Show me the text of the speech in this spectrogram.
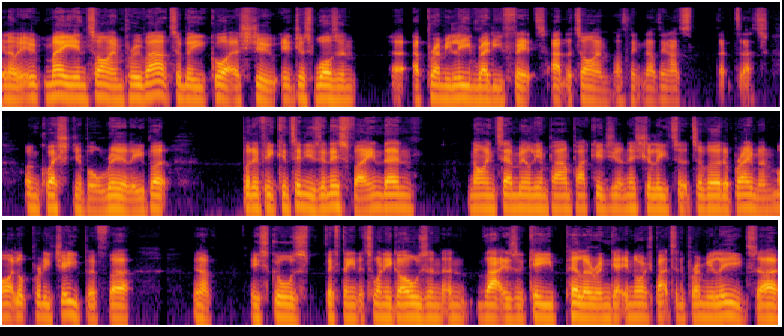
you know, it may in time prove out to be quite astute. It just wasn't a, Premier League ready fit at the time. I think I think that's that, that's unquestionable, really. But but if he continues in this vein, then nine, ten million pound package initially to, to Werder Bremen might look pretty cheap if uh, you know he scores fifteen to twenty goals and, and that is a key pillar in getting Norwich back to the Premier League. So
